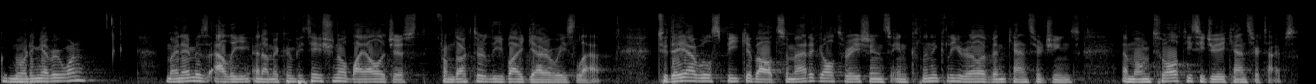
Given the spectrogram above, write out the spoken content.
Good morning, everyone. My name is Ali, and I'm a computational biologist from Dr. Levi Garraway's lab. Today, I will speak about somatic alterations in clinically relevant cancer genes among 12 TCGA cancer types.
